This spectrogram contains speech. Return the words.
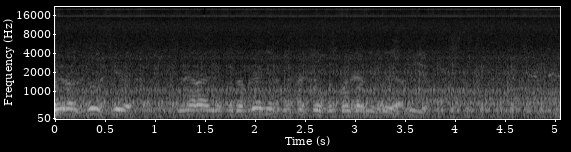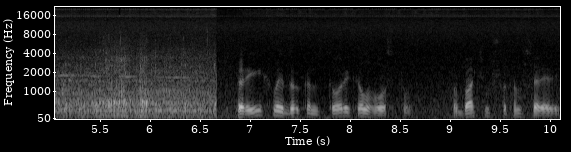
При розгрузці мінеральних удобрень ніхуя. Переїхали до контори колгоспу. Побачимо, що там всередині.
